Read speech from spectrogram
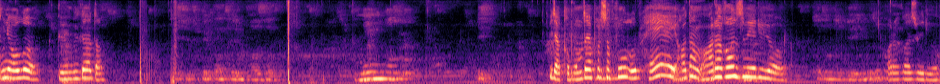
Bu ne oğlum? Gömüldü adam. Bir dakika bunu da yaparsak ne olur? Hey adam ara gaz veriyor. Ara gaz veriyor.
